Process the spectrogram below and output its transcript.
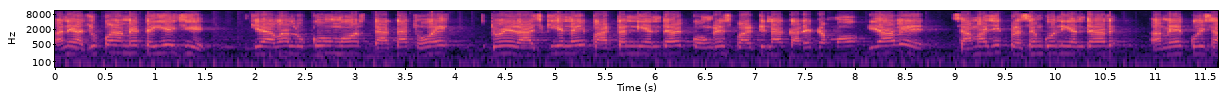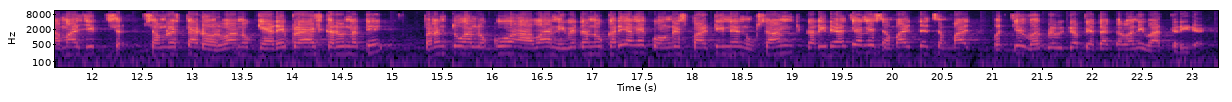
અને હજુ પણ અમે કહીએ છીએ કે આવા લોકોમાં તાકાત હોય તો એ રાજકીય નહીં, પાટણની અંદર કોંગ્રેસ પાર્ટીના કાર્યક્રમો એ આવે, સામાજિક પ્રસંગોની અંદર અમે કોઈ સામાજિક સમરસતા દોરવાનો ક્યારેય પ્રયાસ કર્યો નથી પરંતુ આ લોકો આવા નિવેદનો કરી અને કોંગ્રેસ પાર્ટીને નુકસાન કરી રહ્યા છે અને સમાજને સમાજ વચ્ચે વર્ગ વિગ્રહ પેદા કરવાની વાત કરી રહ્યા છે.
